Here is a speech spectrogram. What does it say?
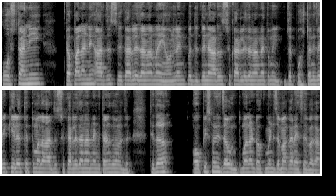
पोस्टाने टपालाने अर्ज स्वीकारले जाणार नाही. ऑनलाईन पद्धतीने अर्ज स्वीकारले जाणार नाही. तुम्ही जर पोस्टाने जरी केलं तर तुम्हाला अर्ज स्वीकारले जाणार नाही. मित्रांनो तुम्हाला जर तिथं ऑफिसमध्ये जाऊन तुम्हाला डॉक्युमेंट जमा करायचं आहे बघा.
